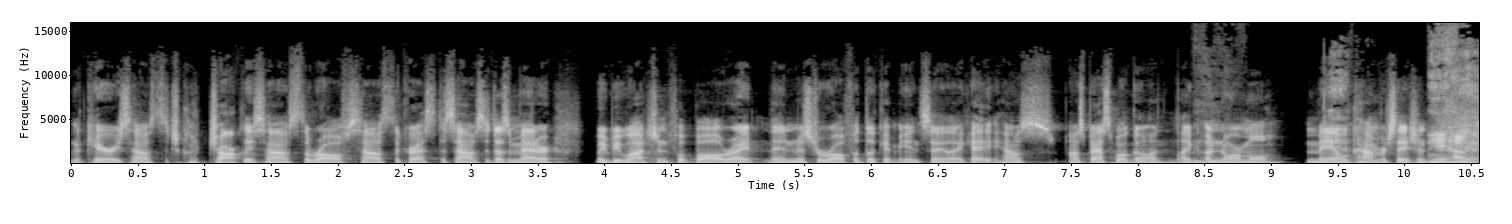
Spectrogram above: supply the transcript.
McCary's house, the Ch- Chalkley's house, the Rolf's house, the Crestis house. It doesn't matter. We'd be watching football, right? And Mr. Rolf would look at me and say, like, hey, how's how's basketball going? Like a normal male Yeah. conversation. Yeah. Yeah.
